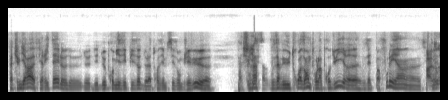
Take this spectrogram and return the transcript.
Enfin, tu me diras, Fairy Tail, de, de- des deux premiers épisodes de la troisième saison que j'ai vu, euh, enfin, je sais Oui, pas, mais- ça- vous avez eu trois ans pour la produire, euh, vous êtes pas foulé, hein. C'est Ah, bah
